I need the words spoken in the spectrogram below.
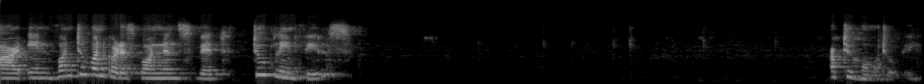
are in one-to-one -one correspondence with two plane fields up to homotopy.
